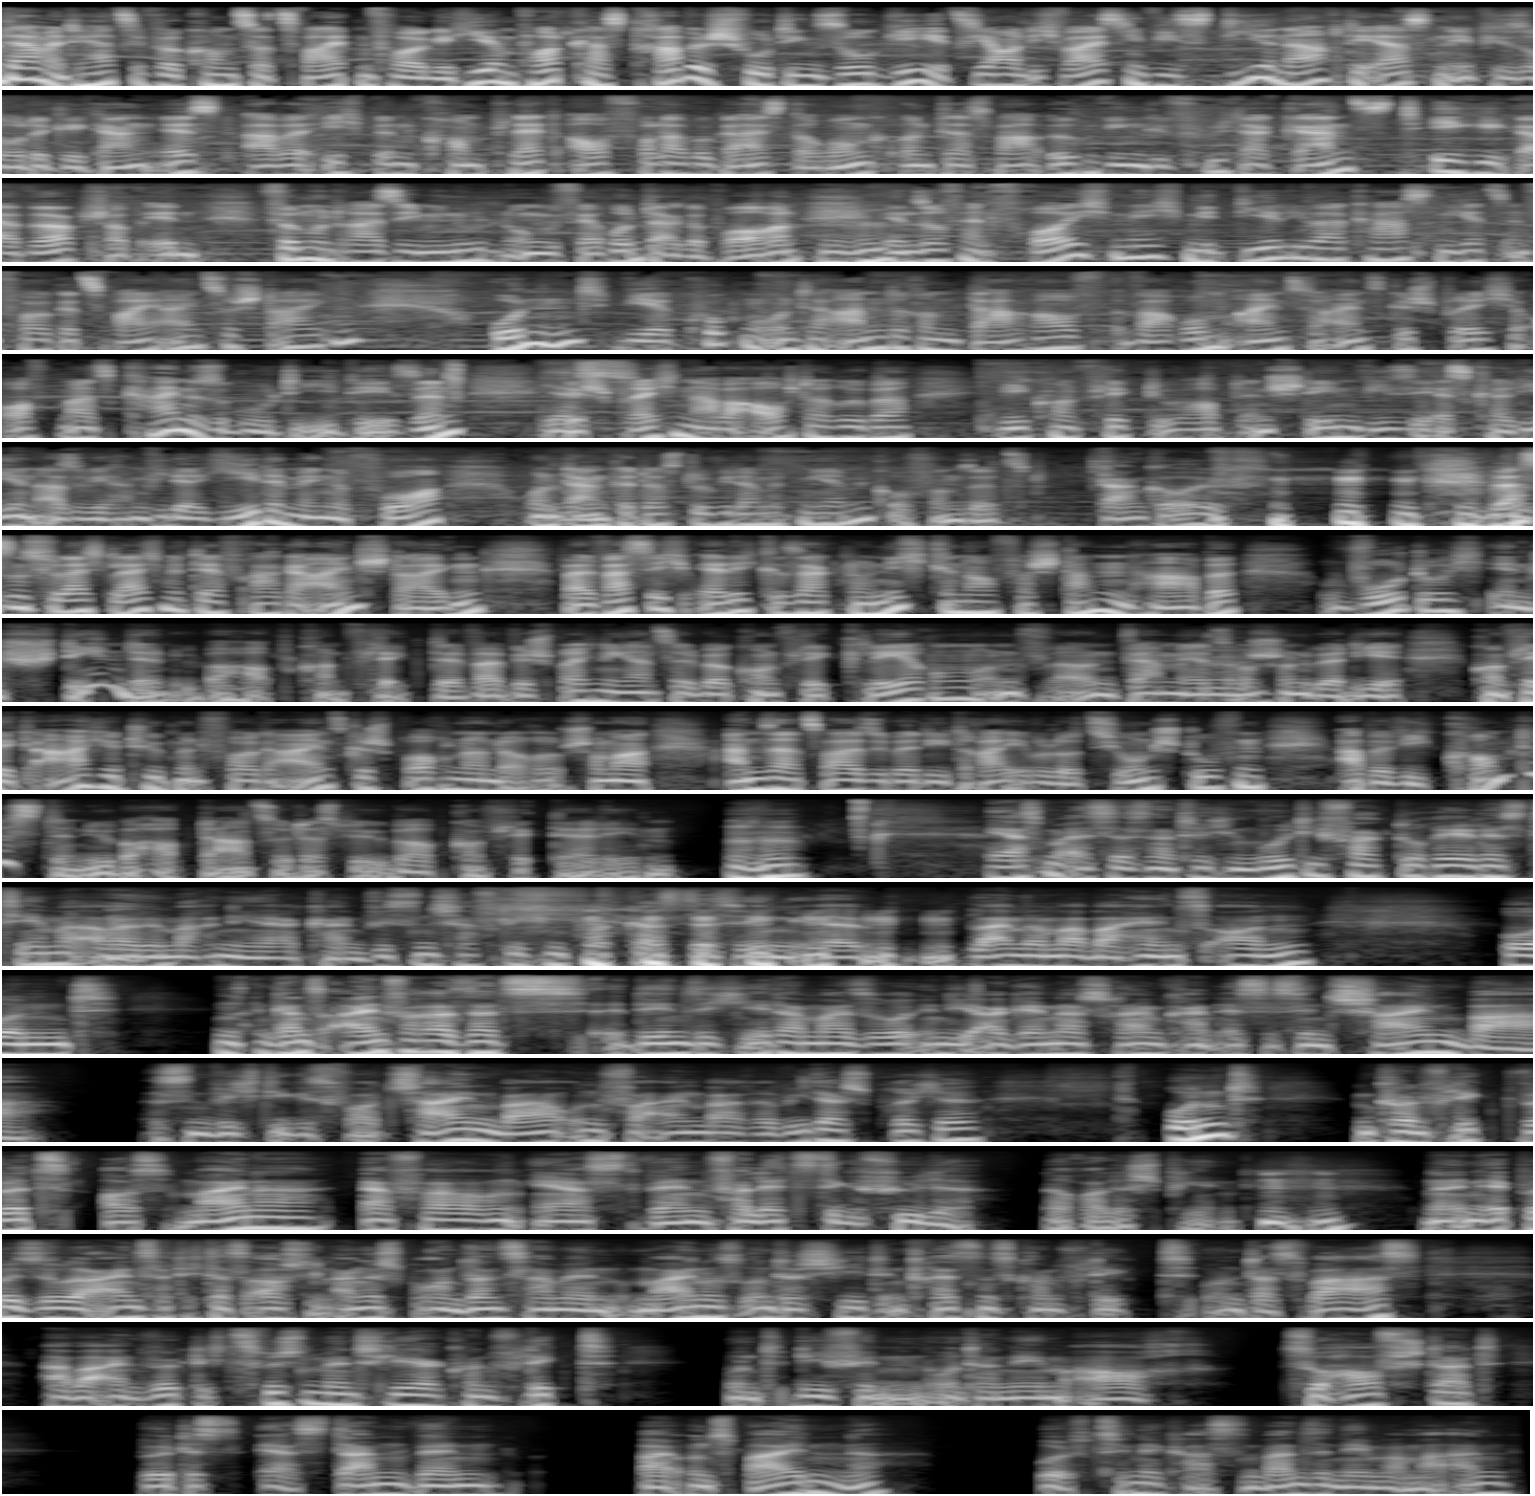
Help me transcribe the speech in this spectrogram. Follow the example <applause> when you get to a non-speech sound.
Und damit herzlich willkommen zur zweiten Folge hier im Podcast Troubleshooting. So geht's. Ja, und ich weiß nicht, wie es dir nach der ersten Episode gegangen ist, aber ich bin komplett auch voller Begeisterung und das war irgendwie ein gefühlter ganztägiger Workshop in 35 Minuten ungefähr runtergebrochen. Mhm. Insofern freue ich mich, mit dir, lieber Carsten, jetzt in Folge 2 einzusteigen. Und wir gucken unter anderem darauf, warum 1 zu 1 Gespräche oftmals keine so gute Idee sind. Yes. Wir sprechen aber auch darüber, wie Konflikte überhaupt entstehen, wie sie eskalieren. Also wir haben wieder jede Menge vor und mhm. danke, dass du wieder mit mir am Mikrofon sitzt. Danke, Ulf. <laughs> Lass uns vielleicht gleich mit der Frage einsteigen, weil was ich ehrlich gesagt noch nicht genau verstanden habe, wodurch entstehen denn überhaupt Konflikte? Weil wir sprechen die ganze Zeit über Konfliktklärung und, und wir haben jetzt mhm. auch schon über die Konfliktarchetypen in Folge 1 gesprochen und auch schon mal ansatzweise über die drei Evolutionsstufen. Aber wie kommt es denn überhaupt dazu, dass wir überhaupt Konflikte erleben? Mhm. Erstmal ist das natürlich ein multifaktorielles Thema, aber mhm. wir machen hier ja keinen wissenschaftlichen Podcast, deswegen äh, <laughs> bleiben wir mal bei Hands-on. Und ein ganz einfacher Satz, den sich jeder mal so in die Agenda schreiben kann, ist, es sind scheinbar, das ist ein wichtiges Wort, scheinbar unvereinbare Widersprüche. Und ein Konflikt wird es aus meiner Erfahrung erst, wenn verletzte Gefühle eine Rolle spielen. Mhm. Ne, in Episode 1 hatte ich das auch schon angesprochen, sonst haben wir einen Meinungsunterschied, Interessenskonflikt und das war's. Aber ein wirklich zwischenmenschlicher Konflikt, und die finden in Unternehmen auch zuhauf statt, wird es erst dann, wenn bei uns beiden, ne, Ulf Zinne, Carsten Banse, nehmen wir mal an,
